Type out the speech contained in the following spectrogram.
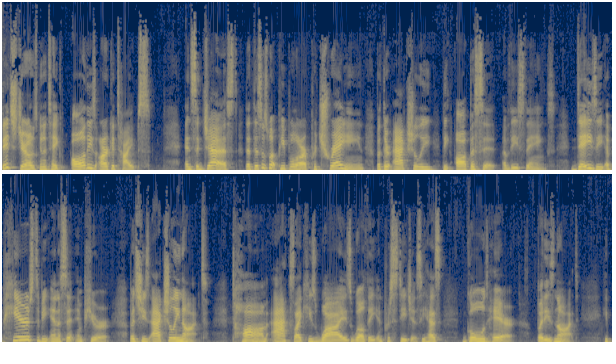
Fitzgerald is going to take all these archetypes and suggest that this is what people are portraying, but they're actually the opposite of these things. Daisy appears to be innocent and pure, but she's actually not. Tom acts like he's wise, wealthy, and prestigious. He has gold hair, but he's not. He,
